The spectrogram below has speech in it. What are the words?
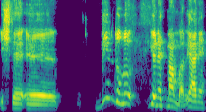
işte, eee, bir dolu yönetmen var. Yani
